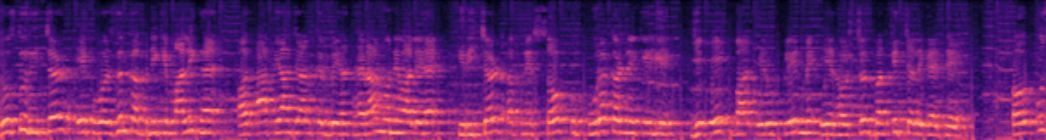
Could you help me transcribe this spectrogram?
दोस्तों रिचर्ड एक वर्जन कंपनी के मालिक हैं और आप यह जानकर बेहद हैरान होने वाले हैं कि रिचर्ड अपने शौक को पूरा करने के लिए ये एक बार एरोप्लेन में एयर होस्टेस बनकर चले गए थे। और उस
